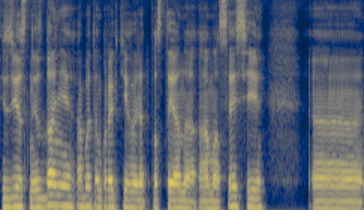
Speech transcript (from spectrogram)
Известные издания об этом проекте говорят постоянно, АМА-сессии э,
